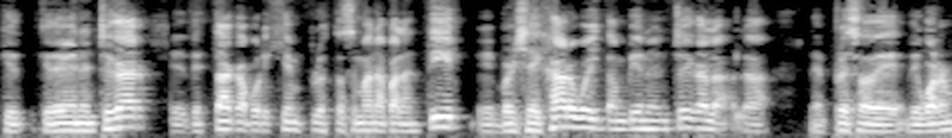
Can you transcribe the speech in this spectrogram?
que, deben entregar. Eh, destaca, por ejemplo, esta semana Palantir, eh, Berkshire Hathaway también entrega la, la, empresa de, Warren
